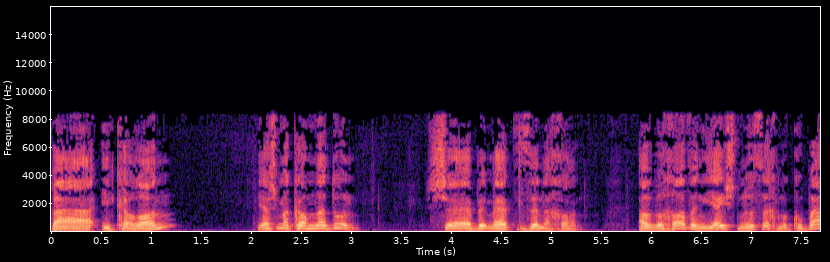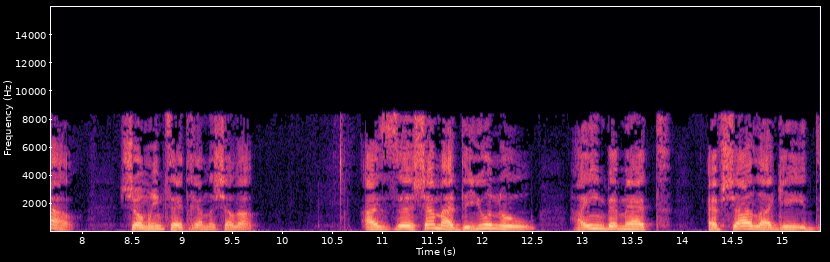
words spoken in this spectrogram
בעיקרון, יש מקום לדון, שבאמת זה נכון, אבל בכל אופן יש נוסח מקובל שאומרים צאתכם לשלום. אז אה, שם הדיון הוא, האם באמת אפשר להגיד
